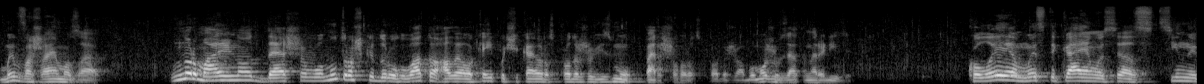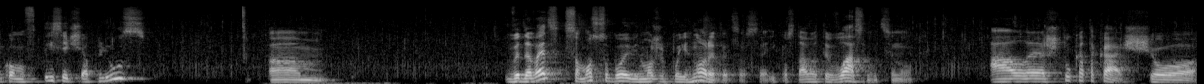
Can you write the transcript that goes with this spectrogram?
ми вважаємо за нормально, дешево, ну трошки дорогувато, але окей, почекаю розпродажу, візьму першого розпродажу, або можу взяти на релізі. Коли ми стикаємося з цінником в 1000 плюс, ем, видавець, само собою, він може поігнорити це все і поставити власну ціну. Але штука така, що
